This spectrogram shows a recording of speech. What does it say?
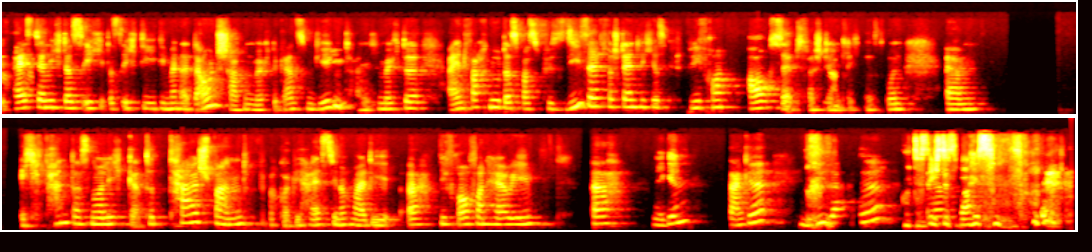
das heißt, ja nicht, dass ich, dass ich die, die Männer down schaffen möchte. Ganz im Gegenteil. Ich möchte einfach nur das, was für sie selbstverständlich ist, für die Frauen auch selbstverständlich ja. ist. Und ähm, ich fand das neulich total spannend. Oh Gott, wie heißt sie nochmal? Die, äh, die Frau von Harry. Äh, Megan? Danke. Sie sagte. Gut, dass ich das weiß.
